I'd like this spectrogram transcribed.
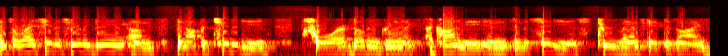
And so where I see this really being um, an opportunity for building green economy in, in the city is through landscape design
